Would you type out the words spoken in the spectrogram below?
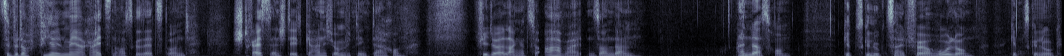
sind wir doch viel mehr Reizen ausgesetzt und Stress entsteht gar nicht unbedingt darum, viel oder lange zu arbeiten, sondern andersrum. Gibt es genug Zeit für Erholung? Gibt es genug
